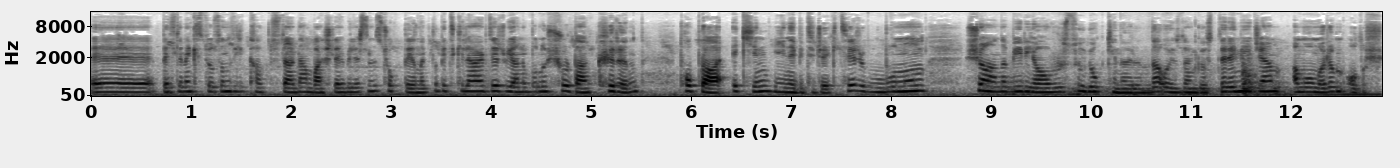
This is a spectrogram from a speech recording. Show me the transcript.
e, beslemek istiyorsanız ilk kaktüslerden başlayabilirsiniz. Çok dayanıklı bitkilerdir. Yani bunu şuradan kırın, toprağa ekin yine bitecektir. Bunun şu anda bir yavrusu yok kenarında. O yüzden gösteremeyeceğim ama umarım olur.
